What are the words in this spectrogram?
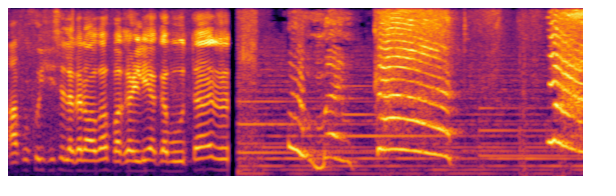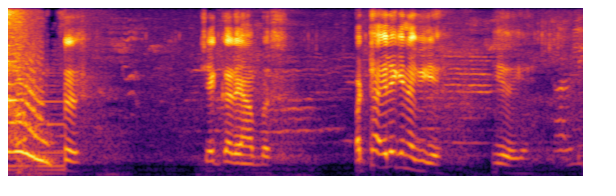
आपको खुशी से लग रहा होगा, पकड़ लिया कबूतर। चेक करें आप बस। पट्टा है लेकिन अभी ये ये देखें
